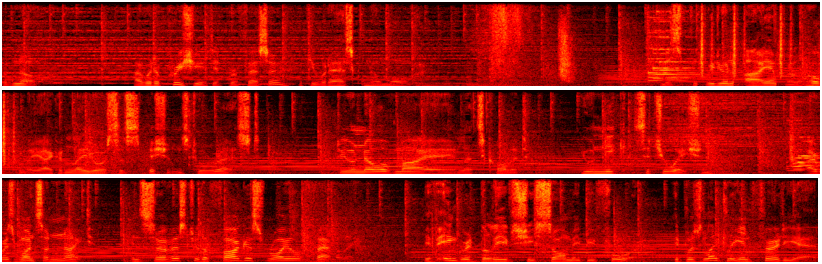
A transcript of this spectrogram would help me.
But no. I would appreciate it, Professor, if you would ask no more. Miss Fl- we do not... I am... Well, hopefully I can lay your suspicions to rest. Do you know of my, let's call it, unique situation? I was once a knight, in service to the Faerghus royal family. If Ingrid believes she saw me before, it was likely in Fhirdiad,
